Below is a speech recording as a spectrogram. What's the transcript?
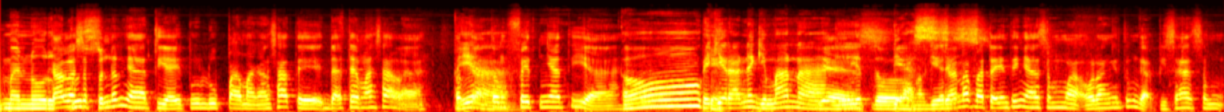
menurut Kalau sebenarnya dia itu lupa makan sate, tidak ada masalah. Tergantung Iya. faith-nya dia. Oh, oke. Pikirannya gimana Yes. gitu. Yes. Ngegiris. Karena pada intinya semua orang itu nggak bisa sem-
